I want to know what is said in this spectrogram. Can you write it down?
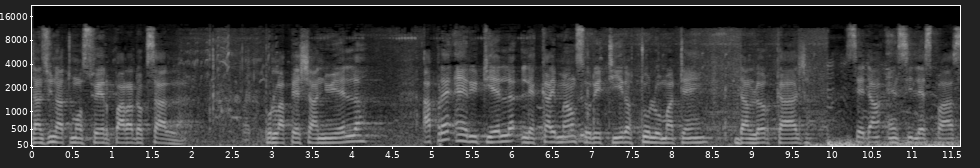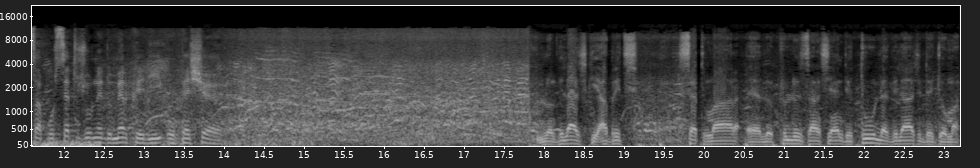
dans une atmosphère paradoxale. Pour la pêche annuelle, après un rituel, les caïmans se retirent tôt le matin dans leur cage, cédant ainsi l'espace pour cette journée de mercredi aux pêcheurs. Le village qui abrite cette mare est le plus ancien de tous les villages de Djoma.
